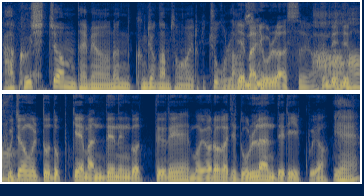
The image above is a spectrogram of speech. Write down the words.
아, 그 시점 되면은 긍정 감성어가 이렇게 쭉 올라갔어요. 예, 많이 올라왔어요. 아. 근데 이제 부정을 또 높게 만드는 것들에 뭐 여러 가지 논란들이 있고요. 예.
